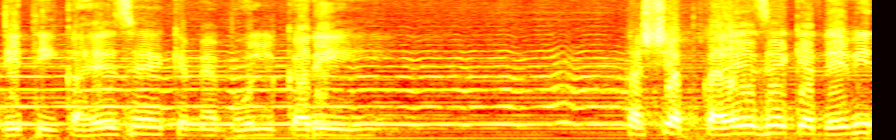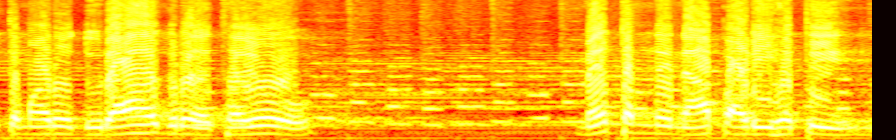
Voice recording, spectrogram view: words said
દીતિ કહે છે કે મેં ભૂલ કરી. કશ્યપ કહે છે કે, દેવી, તમારો દુરાગ્રહ થયો. મેં તમને ના પાડી હતી.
